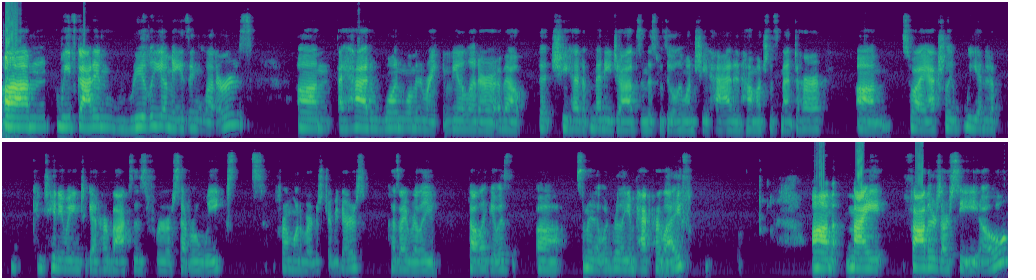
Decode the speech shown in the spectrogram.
Um, we've gotten really amazing letters. Um, I had one woman write me a letter about that she had many jobs and this was the only one she had and how much this meant to her. Um, so I actually, we ended up continuing to get her boxes for several weeks from one of our distributors because I really felt like it was uh, something that would really impact her life. Um, my father's our CEO,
